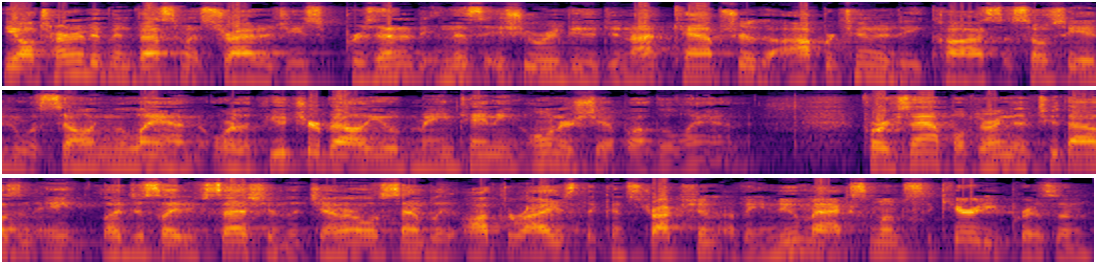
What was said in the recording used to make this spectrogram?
The alternative investment strategies presented in this issue review do not capture the opportunity costs associated with selling the land or the future value of maintaining ownership of the land. For example, during the 2008 legislative session, the General Assembly authorized the construction of a new maximum security prison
